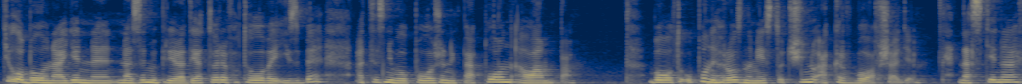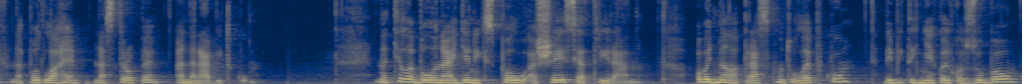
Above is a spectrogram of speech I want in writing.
Telo bolo nájdené na zemi pri radiátore v hotelovej izbe a cez ňu bol položený paplón a lampa. Bolo to úplne hrozné miesto činu a krv bola všade. Na stenách, na podlahe, na strope a na nábytku. Na tele bolo nájdených spolu až 63 rán. Obeď mala prasknutú lepku, vybitých niekoľko zubov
